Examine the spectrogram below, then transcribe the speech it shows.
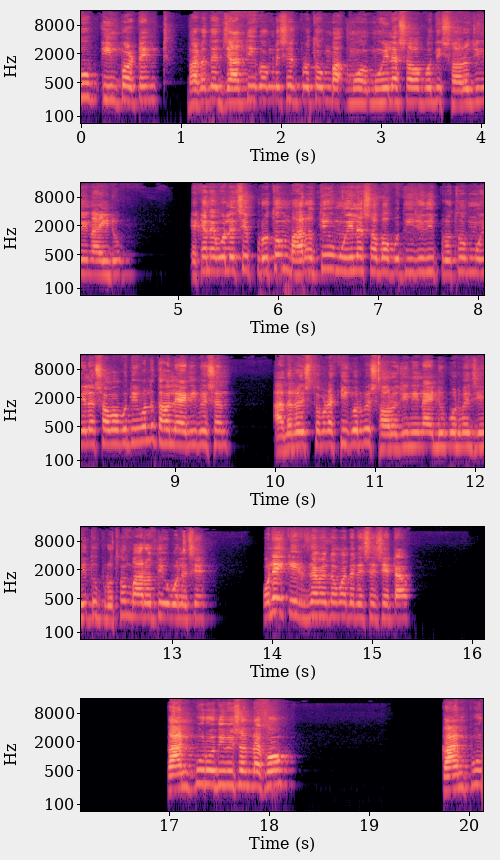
খুব ইম্পর্টেন্ট ভারতের জাতীয় কংগ্রেসের প্রথম মহিলা সভাপতি সরোজিনী নাইডু। এখানে বলেছে, প্রথম ভারতীয় মহিলা সভাপতি যদি প্রথম মহিলা সভাপতি বলে, তাহলে অ্যানিমেশন আদারওয়াইজ তোমরা কি করবে? সরোজিনী নাইডু করবে। যেহেতু প্রথম ভারতীয় বলেছে, অনেক এক্সামে তোমাদের এসেছে এটা কানপুর অধিবেশন দেখো। কানপুর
